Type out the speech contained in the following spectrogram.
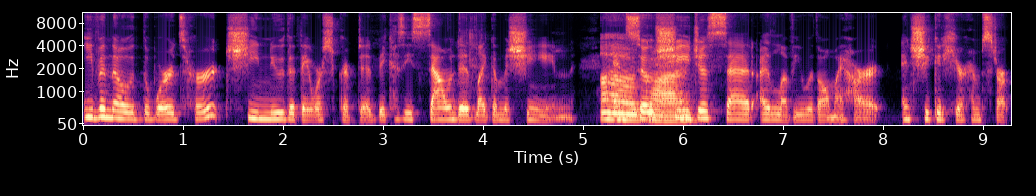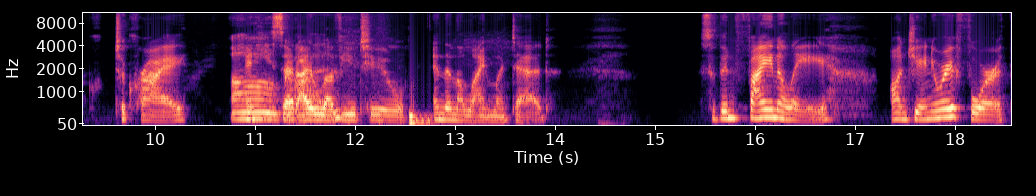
even though the words hurt, she knew that they were scripted because he sounded like a machine. and Oh, so she just said, I love you with all my heart. And she could hear him start to cry. and Oh, he said, I love you too. And then the line went dead. So then finally, on January 4th,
